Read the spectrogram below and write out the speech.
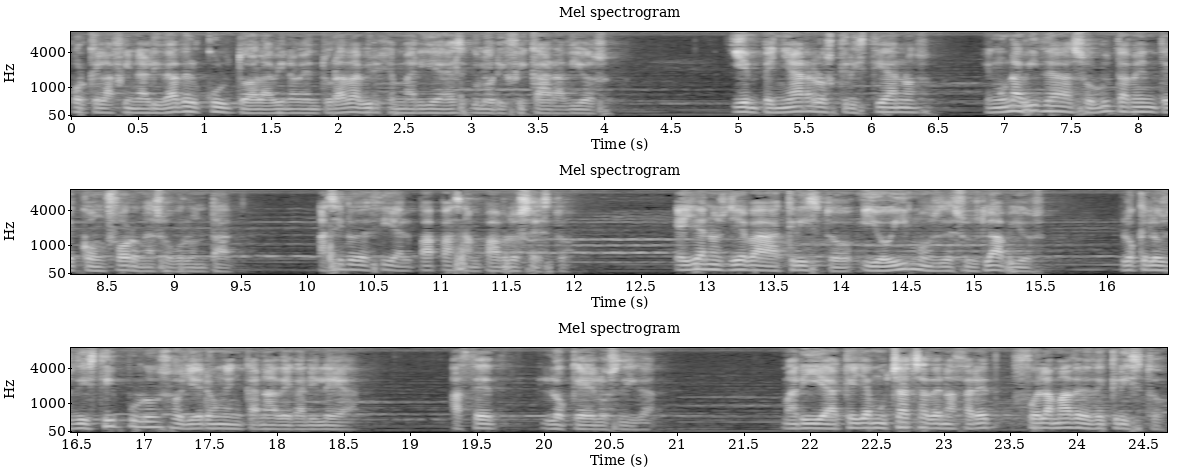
porque la finalidad del culto a la bienaventurada Virgen María es glorificar a Dios y empeñar a los cristianos en una vida absolutamente conforme a su voluntad. Así lo decía el Papa San Pablo VI. Ella nos lleva a Cristo y oímos de sus labios lo que los discípulos oyeron en Caná de Galilea. Haced lo que Él os diga. María, aquella muchacha de Nazaret, fue la madre de Cristo.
